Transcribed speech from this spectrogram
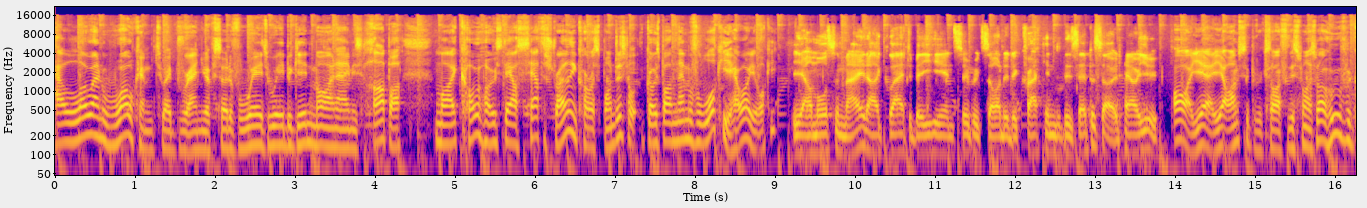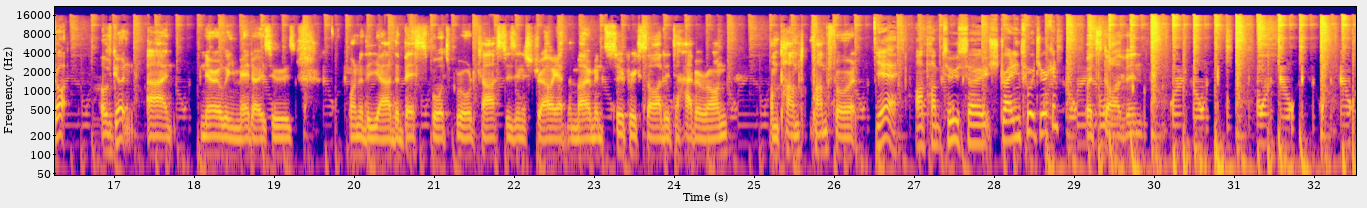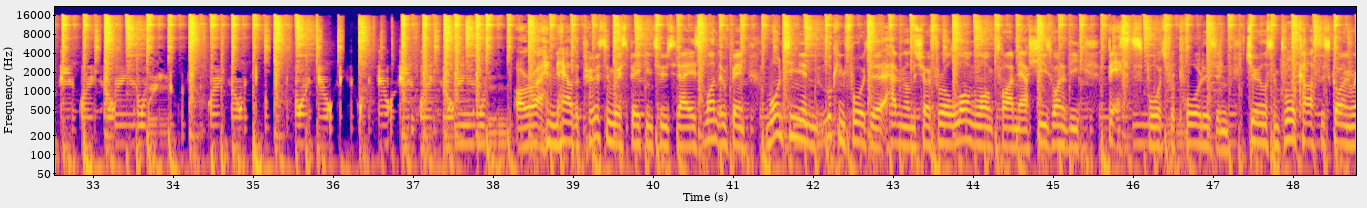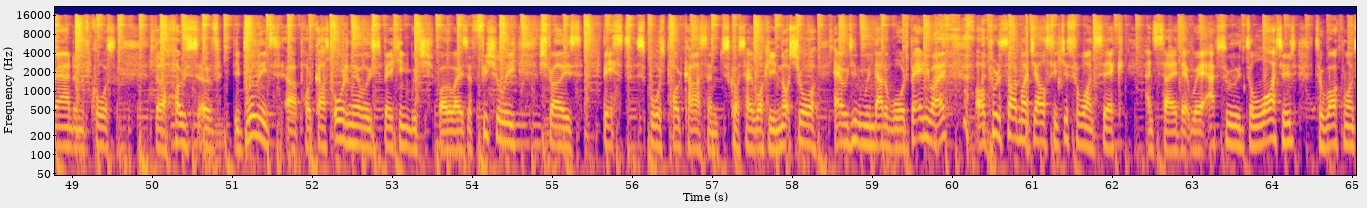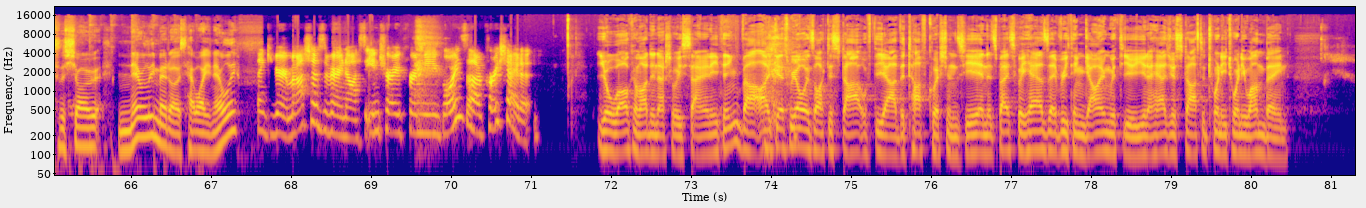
Hello and welcome to a brand new episode of Where Do We Begin? My name is Harper. My co-host, our South Australian correspondent, goes by the name of Lockie. How are you, Lockie? Yeah, I'm awesome, mate. Uh, glad to be here and super excited to crack into this episode. How are you? Oh yeah, yeah, I'm super excited for this one as well. Who have we got? I've got uh, Neroli Meadows, who is one of the uh, the best sports broadcasters in Australia at the moment. Super excited to have her on. I'm pumped, pumped for it. Yeah, I'm pumped too. So straight into it, do you reckon? Let's dive in. All right, and now the person we're speaking to today is one that we've been wanting and looking forward to having on the show for a long, long time now. She's one of the best sports reporters and journalists and broadcasters going around, and of course, the host of the brilliant uh, podcast, Ordinarily Speaking, which, by the way, is officially Australia's best sports podcast. And just got to say, Lockie, not sure how we didn't win that award. But anyway, I'll put aside my jealousy just for one sec and say that we're absolutely delighted to welcome onto the show Neroli Meadows. How are you, Neroli? Thank you very much. That was a very nice intro from you boys. I appreciate it. You're welcome. I didn't actually say anything, but I guess we always like to start with the uh, the tough questions here, and it's basically how's everything going with you? You know, how's your start to 2021 been?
